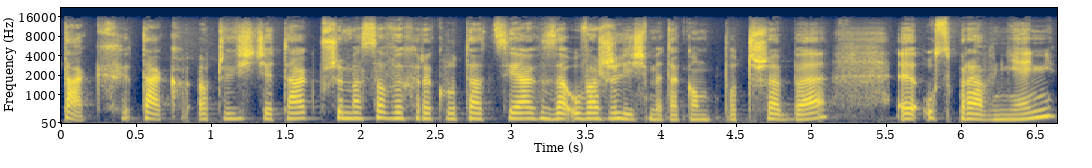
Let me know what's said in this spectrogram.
Tak, tak, oczywiście tak. Przy masowych rekrutacjach zauważyliśmy taką potrzebę e, usprawnień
